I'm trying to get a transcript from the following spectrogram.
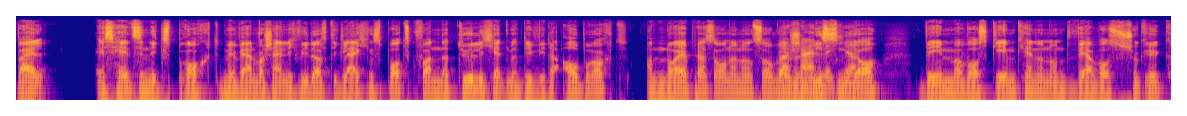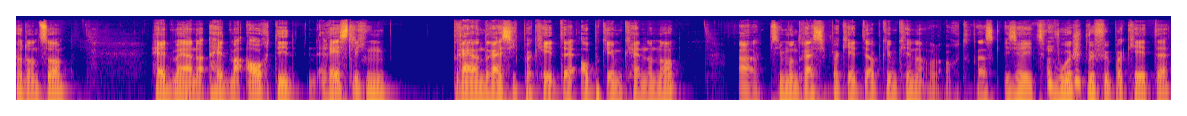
weil es hätte sie nichts gebracht. Wir wären wahrscheinlich wieder auf die gleichen Spots gefahren. Natürlich hätten wir die wieder auch gebracht an neue Personen und so, weil wir wissen ja. ja. wem wir was geben können und wer was schon gekriegt hat und so. Hätten wir, ja, hätten wir auch die restlichen 33 Pakete abgeben können noch äh, 37 Pakete abgeben können oder 38, ist ja jetzt wurscht, wie viele Pakete.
